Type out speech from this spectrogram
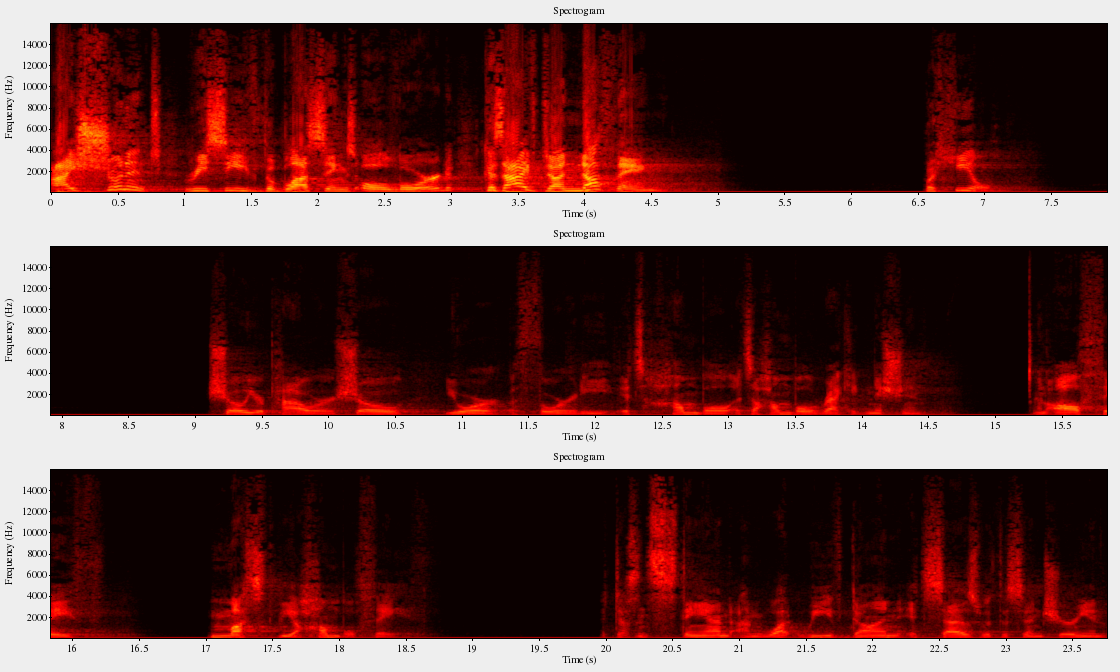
I shouldn't receive the blessings, O Lord, because I've done nothing but heal. Show your power, show your authority. It's humble, it's a humble recognition. And all faith must be a humble faith. It doesn't stand on what we've done. It says with the centurion,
